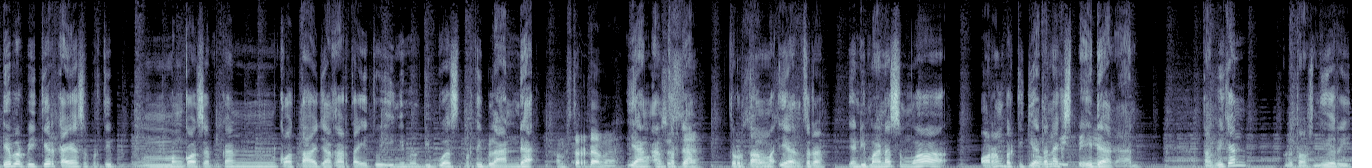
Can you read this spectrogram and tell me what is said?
Dia berpikir kayak seperti mengkonsepkan kota Jakarta itu ingin dibuat seperti Belanda, Amsterdam ya yang Amsterdam, khususnya. terutama Khususnya ya Amsterdam, yang di mana semua orang berkegiatan naik Komoditi. sepeda kan. Tapi kan lu tahu sendiri,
